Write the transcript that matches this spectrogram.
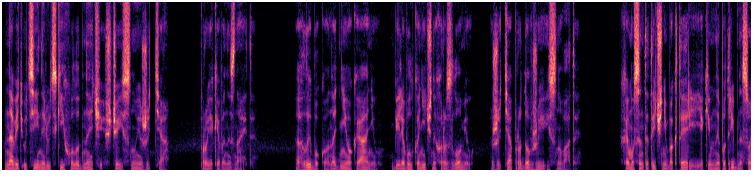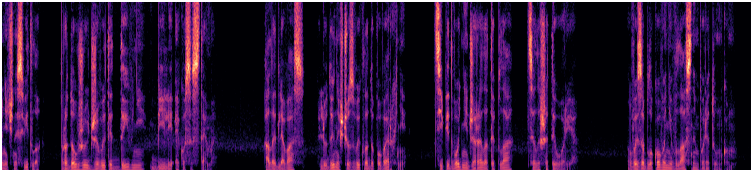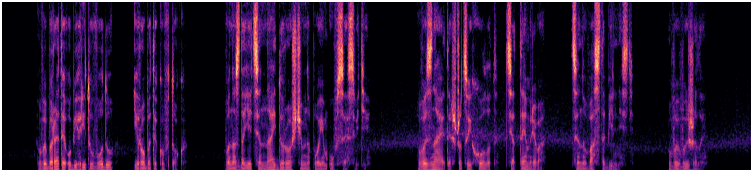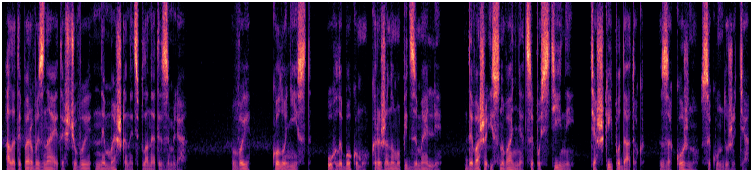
Навіть у цій нелюдській холоднечі ще існує життя, про яке ви не знаєте. Глибоко на дні океанів, біля вулканічних розломів, життя продовжує існувати. Хемосинтетичні бактерії, яким не потрібне сонячне світло, продовжують живити дивні білі екосистеми. Але для вас, людини, що звикла до поверхні, ці підводні джерела тепла це лише теорія. Ви заблоковані власним порятунком. Ви берете обігріту воду і робите ковток. Вона здається найдорожчим напоєм у всесвіті. Ви знаєте, що цей холод, ця темрява це нова стабільність. Ви вижили. Але тепер ви знаєте, що ви не мешканець планети Земля. Ви колоніст у глибокому крижаному підземеллі, де ваше існування це постійний, тяжкий податок за кожну секунду життя.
